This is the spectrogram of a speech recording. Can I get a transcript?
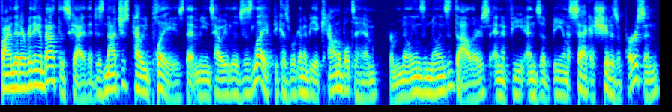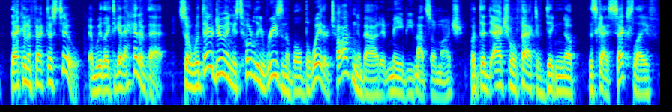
find out everything about this guy. That is not just how he plays, that means how he lives his life, because we're going to be accountable to him for millions and millions of dollars. And if he ends up being a sack of shit as a person, that can affect us too. And we'd like to get ahead of that. So what they're doing is totally reasonable. The way they're talking about it, maybe not so much, but the actual fact of digging up this guy's sex life,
